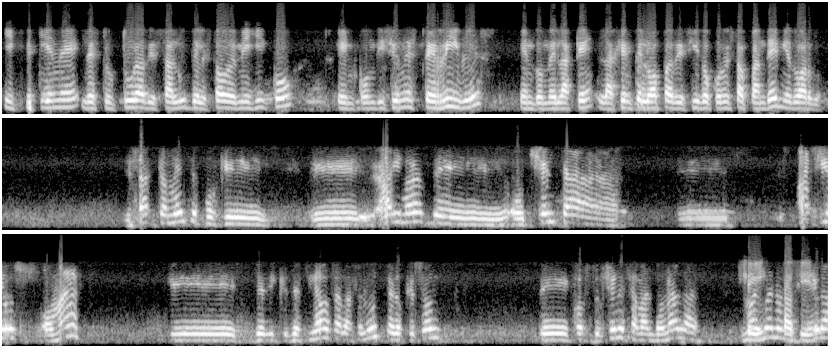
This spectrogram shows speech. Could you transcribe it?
y que tiene la estructura de salud del Estado de México en condiciones terribles en donde la, que, la gente lo ha padecido con esta pandemia, Eduardo. Exactamente, porque eh, hay más de 80 eh, espacios o más que destinados a la salud, pero que son de construcciones abandonadas. No hay bueno ni siquiera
